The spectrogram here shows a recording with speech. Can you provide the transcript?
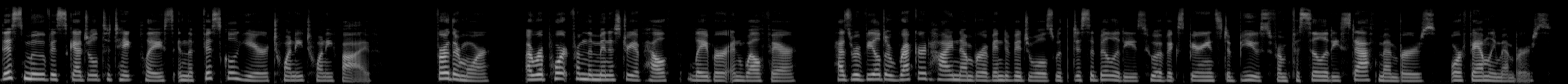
This move is scheduled to take place in the fiscal year 2025. Furthermore, a report from the Ministry of Health, Labor, and Welfare has revealed a record high number of individuals with disabilities who have experienced abuse from facility staff members or family members.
